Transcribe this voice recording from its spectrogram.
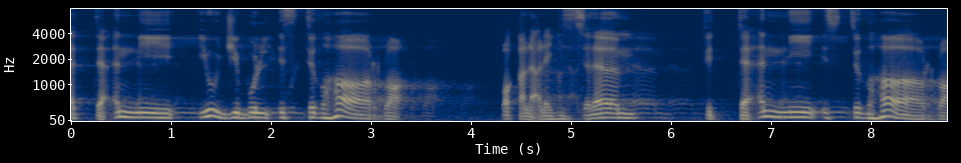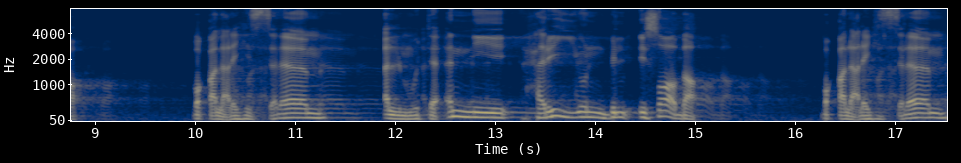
التأني يوجب الاستظهار وقال عليه السلام في التأني استظهار وقال عليه السلام المتأني حري بالإصابة. وقال عليه السلام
